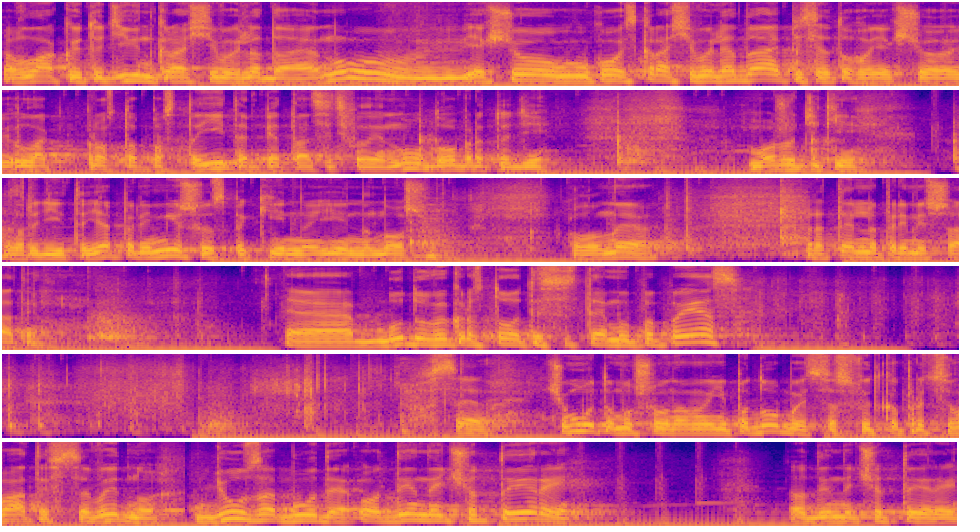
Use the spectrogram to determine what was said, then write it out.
в лаку, і тоді він краще виглядає. Ну, якщо у когось краще виглядає після того, якщо лак просто постоїть там 15 хвилин, ну добре тоді. Можу тільки з радіта. Я перемішую спокійно і наношу. Головне ретельно перемішати. Е, Буду використовувати систему ППС. Все. Чому? Тому що вона мені подобається, швидко працювати, все видно. Дюза буде 1,4. 1,4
